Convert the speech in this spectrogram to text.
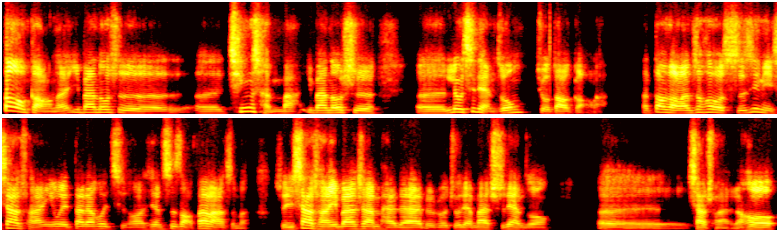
到港呢，一般都是呃清晨吧，一般都是呃六七点钟就到港了。那到港了之后，实际你下船，因为大家会起床先吃早饭啦什么，所以下船一般是安排在比如说九点半、十点钟。呃，下船，然后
